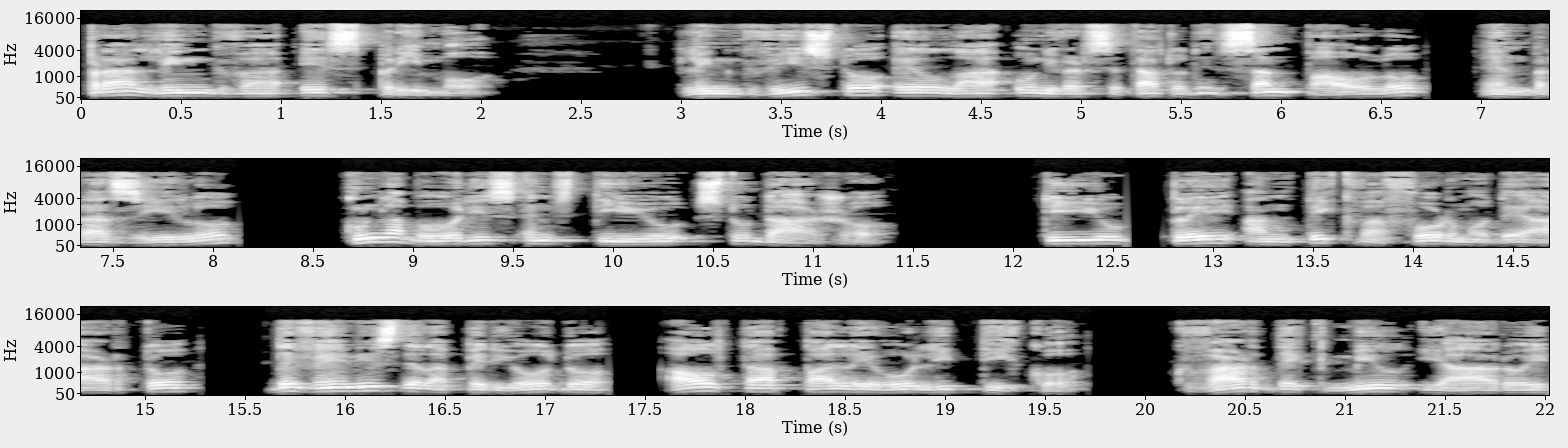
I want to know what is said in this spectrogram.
pralingva esprimo. Lingvisto el la Universitato de San Paolo en Brasilo cunlaboris en tiu studajo. Tiu plei antiqua formo de arto devenis de la periodo alta paleolitico, quardec mil iaroi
